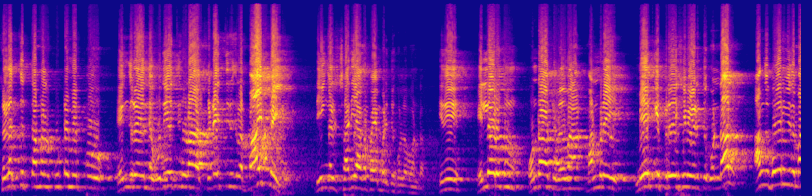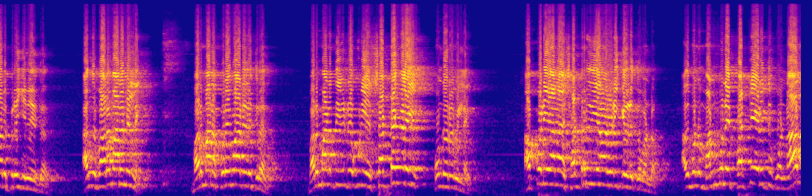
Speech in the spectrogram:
கிழக்கு தமிழ் கூட்டமைப்பு என்கிற இந்த உதயத்தினூடாக கிடைத்திருக்கிற வாய்ப்பை நீங்கள் சரியாக பயன்படுத்திக் கொள்ள வேண்டும். இது எல்லோருக்கும் ஒன்றாக சொல்லுவான் மண்முனை மேற்கு பிரதேசமே எடுத்துக்கொண்டால் அங்கு வேறு விதமான பிரச்சனை இருக்கிறது. அங்கு வருமானம் இல்லை. வருமான குறைபாடு இருக்கிறது. வருமானத்தை ஈட்டக்கூடிய சட்டங்களை கொண்டு வரவில்லை. அப்படியான சட்ட ரீதியான நடவடிக்கை எடுக்க வேண்டும். அது மட்டும் மண்முனை பற்றி எடுத்துக்கொண்டால்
